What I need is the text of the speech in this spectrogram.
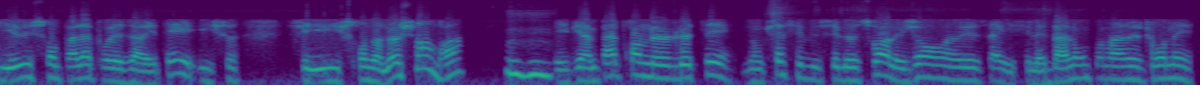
Si eux ne sont pas là pour les arrêter, ils, ils seront dans nos chambres. Hein. Et ils viennent pas prendre le, thé. Donc ça, c'est le soir. Les gens, euh, ça, c'est les ballons pendant la journée.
